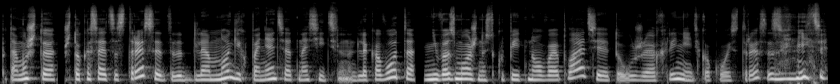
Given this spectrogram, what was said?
Потому что, что касается стресса, это для многих понятие относительно. Для кого-то невозможность купить новое платье — это уже охренеть какой стресс, извините.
